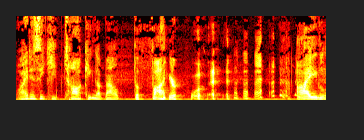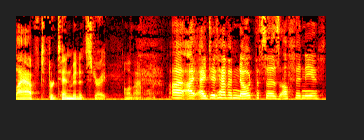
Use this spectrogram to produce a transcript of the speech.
Why does he keep talking about the firewood? I laughed for ten minutes straight on that one. Uh, I, I did have a note that says Alphinius.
